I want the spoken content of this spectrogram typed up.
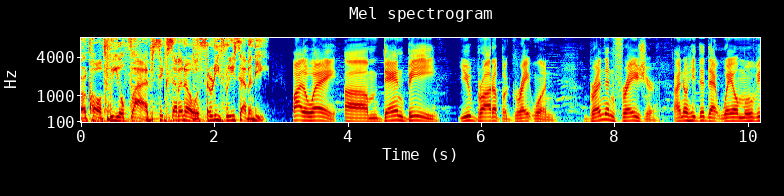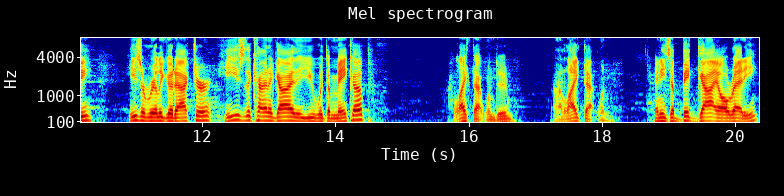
or call 305 670 3370. By the way, um, Dan B, you brought up a great one. Brendan Fraser. I know he did that whale movie. He's a really good actor. He's the kind of guy that you with the makeup. I like that one, dude. I like that one. And he's a big guy already.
